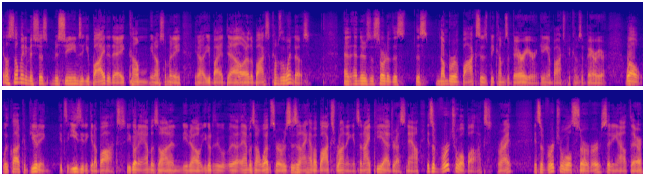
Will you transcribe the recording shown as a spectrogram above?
you know, so many mach- machines that you buy today come, you know, so many, you know, you buy a Dell or other box, it comes with Windows and and there's a sort of this this number of boxes becomes a barrier, and getting a box becomes a barrier. Well, with cloud computing, it's easy to get a box. You go to Amazon, and you know you go to uh, Amazon Web Services, and I have a box running. It's an IP address now. It's a virtual box, right? It's a virtual server sitting out there,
